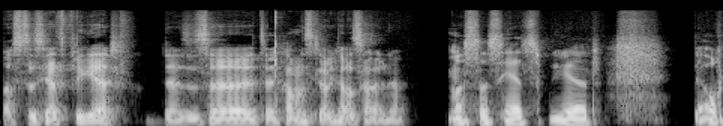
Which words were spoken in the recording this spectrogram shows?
Was das Herz begehrt. Das ist, äh, da kann man es, glaube ich, aushalten. Ne? Was das Herz begehrt. Auch,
